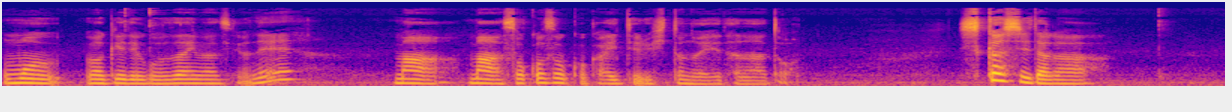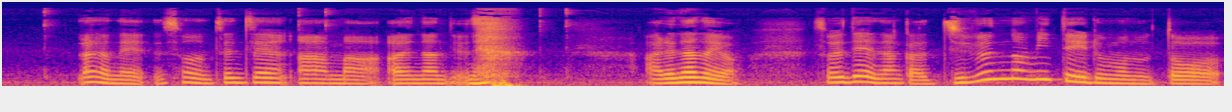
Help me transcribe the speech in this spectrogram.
思うわけでございますよね。まあまあそこそこ描いてる人の絵だなと。しかしだがなんかねそう全然あまああれなんだよね。あれなのよ。それでなんか自分の見ているものと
